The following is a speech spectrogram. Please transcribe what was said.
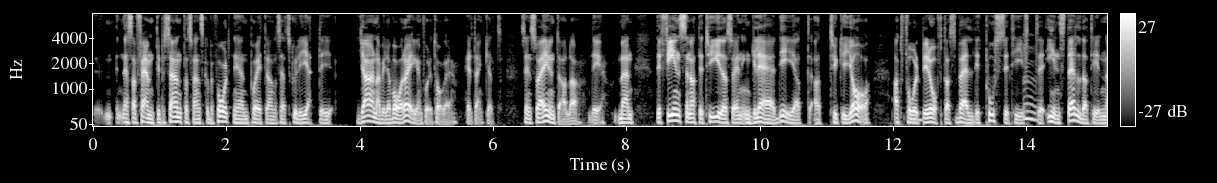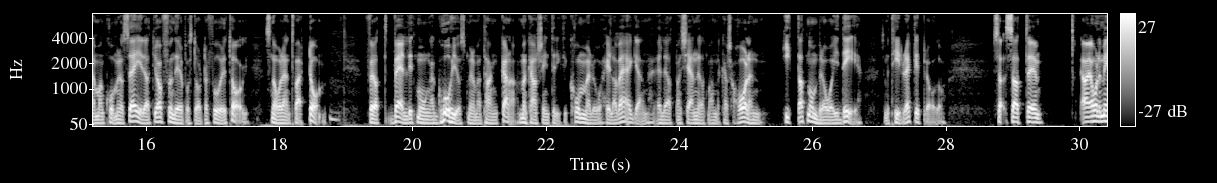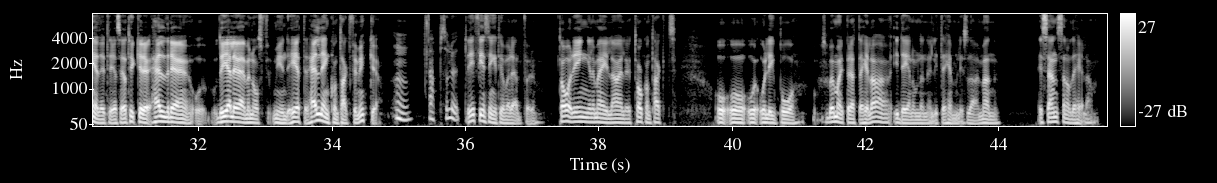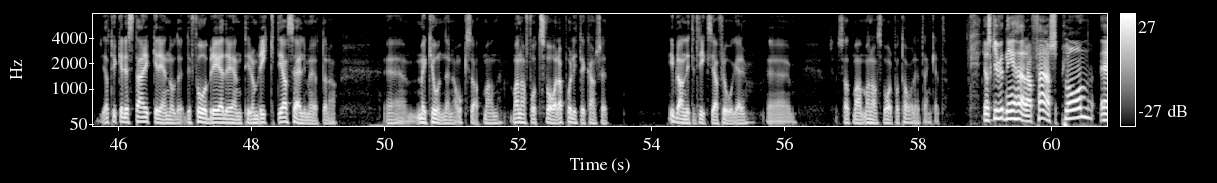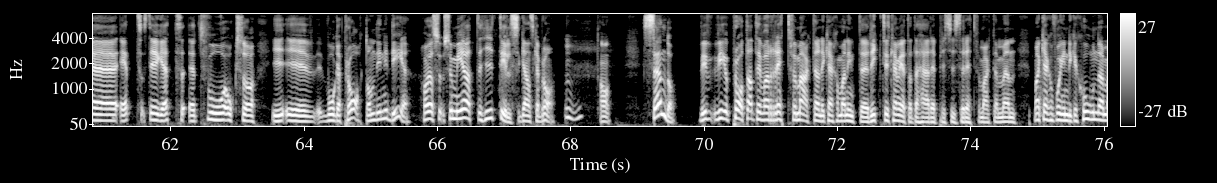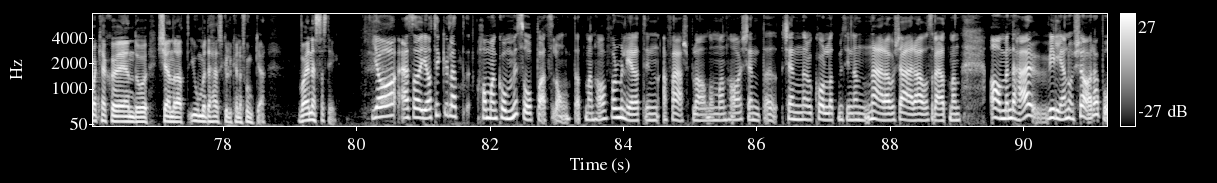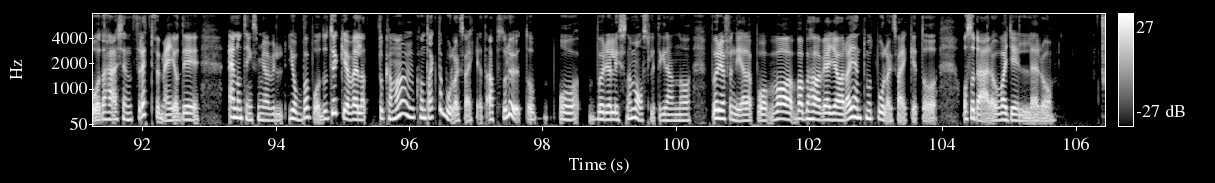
eh, nästan 50 procent av svenska befolkningen på ett eller annat sätt skulle jätte gärna vilja vara egenföretagare helt enkelt. Sen så är ju inte alla det, men det finns en attityd, alltså en, en glädje i att, att, tycker jag, att folk blir oftast väldigt positivt mm. inställda till när man kommer och säger att jag funderar på att starta företag, snarare än tvärtom. Mm. För att väldigt många går just med de här tankarna, men kanske inte riktigt kommer då hela vägen. Eller att man känner att man kanske har en, hittat någon bra idé som är tillräckligt bra då. Så, så att eh, Ja, jag håller med dig Therese. Jag tycker hellre, och det gäller även oss myndigheter, hellre en kontakt för mycket. Mm, absolut. Det finns ingenting att vara rädd för. Ta ring eller mejla eller ta kontakt och, och, och, och ligg på. Så behöver man inte berätta hela idén om den är lite hemlig sådär, men essensen av det hela. Jag tycker det stärker en och det, det förbereder en till de riktiga säljmötena eh, med kunderna också. Att man, man har fått svara på lite kanske, ibland lite trixiga frågor. Eh, så att man, man har svar på tal helt enkelt. Jag har skrivit ner här affärsplan, eh, ett, steg ett. Eh, två också, i, i, våga prata om din idé. Har jag summerat hittills ganska bra? Mm. Ja. Sen då? Vi, vi pratade att det var rätt för marknaden, det kanske man inte riktigt kan veta att det här är precis rätt för marknaden, men man kanske får indikationer, man kanske ändå känner att jo men det här skulle kunna funka. Vad är nästa steg? Ja, alltså jag tycker väl att har man kommit så pass långt att man har formulerat sin affärsplan och man har känt, känner och kollat med sina nära och kära och sådär att man, ja men det här vill jag nog köra på och det här känns rätt för mig och det är någonting som jag vill jobba på. Då tycker jag väl att då kan man kontakta Bolagsverket, absolut, och, och börja lyssna med oss lite grann och börja fundera på vad, vad behöver jag göra gentemot Bolagsverket och, och sådär och vad gäller och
